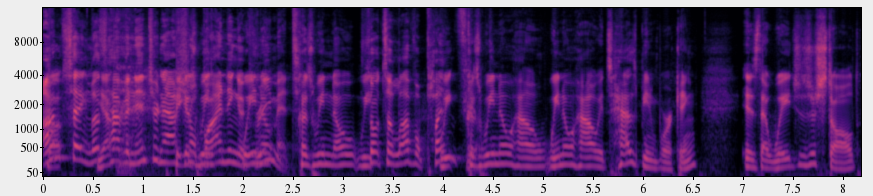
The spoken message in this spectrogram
I'm saying let's yeah. have an international we- binding agreement. Because we know we so it's a level playing field. because we know how we know how it has been working is that wages are stalled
